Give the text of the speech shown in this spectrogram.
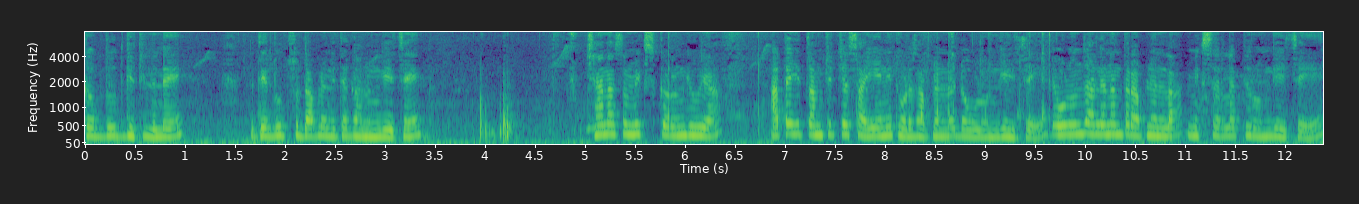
कप दूध घेतलेलं आहे. तर ते दूधसुद्धा आपल्याला इथे घालून घ्यायचं आहे. छान असं मिक्स करून घेऊया. आता हे चमच्याच्या साह्याने थोडंसं आपल्याला डवळून घ्यायचंय. डवळून झाल्यानंतर आपल्याला मिक्सरला फिरून घ्यायचंय.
